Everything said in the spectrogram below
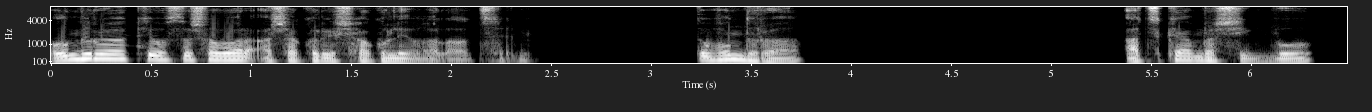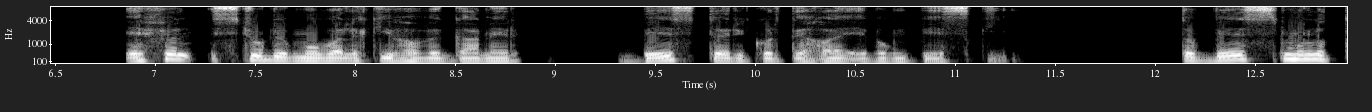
বন্ধুরা, কি অবস্থা সবার? আশা করি সকলে ভালো আছেন। তো বন্ধুরা, আজকে আমরা শিখব এফএল স্টুডিও মোবাইলে কীভাবে গানের বেস তৈরি করতে হয় এবং বেস কি। তো বেস মূলত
